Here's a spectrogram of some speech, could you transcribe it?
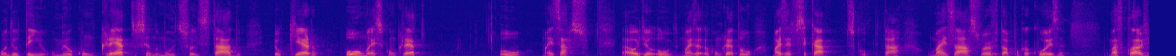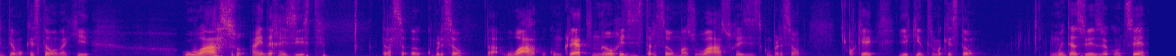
onde eu tenho o meu concreto sendo muito solicitado, eu quero ou mais concreto ou mais aço, tá? ou, ou, mais concreto ou mais FCK, desculpe, tá? O mais aço vai ajudar pouca coisa, mas claro, a gente tem uma questão, né, que o aço ainda resiste tração, uh, compressão, tá? O, a, o concreto não resiste tração, mas o aço resiste compressão, ok? E aqui entra uma questão. Muitas vezes vai acontecer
